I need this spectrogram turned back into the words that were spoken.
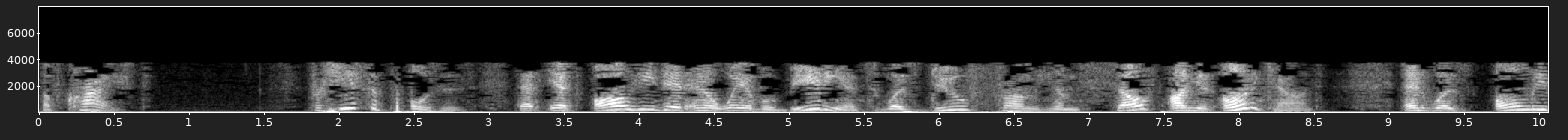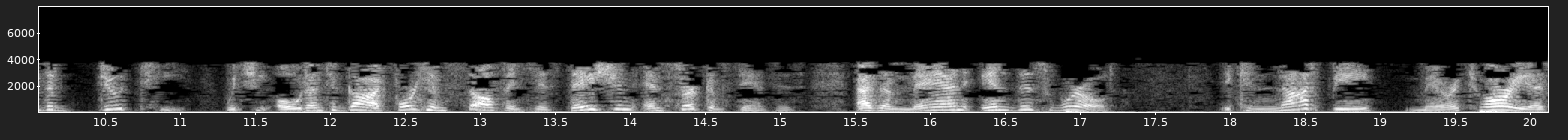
of Christ. For he supposes that if all he did in a way of obedience was due from himself on his own account, and was only the duty which he owed unto God for himself in his station and circumstances as a man in this world, it cannot be meritorious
